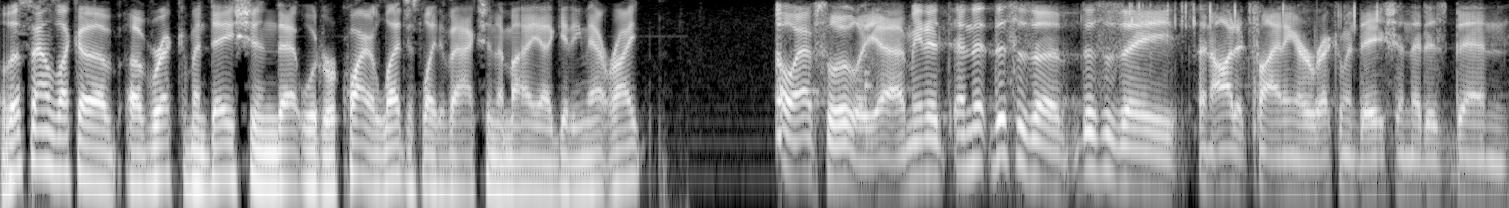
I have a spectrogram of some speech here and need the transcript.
Well, this sounds like a, a recommendation that would require legislative action. Am I uh, getting that right? Oh, absolutely. Yeah. I mean, it, and this is a this is a an audit finding or recommendation that has been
